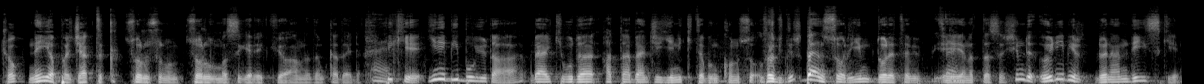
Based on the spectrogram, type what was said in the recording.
çok ne yapacaktık sorusunun sorulması gerekiyor anladığım kadarıyla. Evet. Peki yine bir boyu daha belki bu da hatta bence yeni kitabın konusu olabilir. Ben sorayım Dore tabii evet. yanıtlasın. Şimdi öyle bir dönemdeyiz ki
